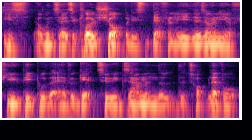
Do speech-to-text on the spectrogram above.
is I wouldn't say it's a closed shop, but it's definitely there's only a few people that ever get to examine the, the top level.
